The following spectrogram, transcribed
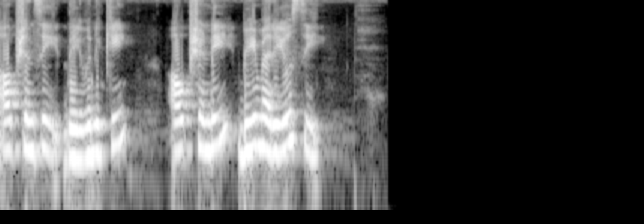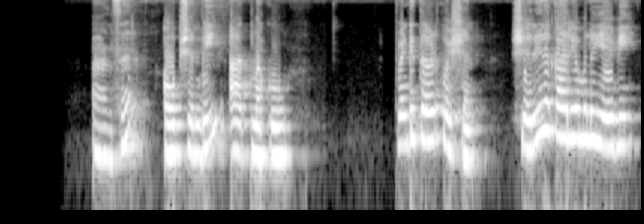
ఆప్షన్ సి దేవునికి. ఆప్షన్ డి బి మరియు సి ఆన్సర్ ఆప్షన్ బి ఆత్మకు. ట్వంటీ థర్డ్ క్వశ్చన్ శరీర కార్యములు ఏవి?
